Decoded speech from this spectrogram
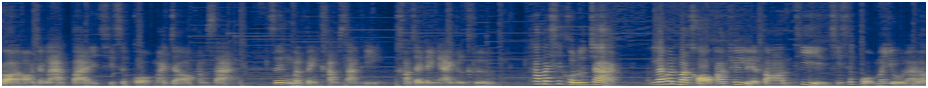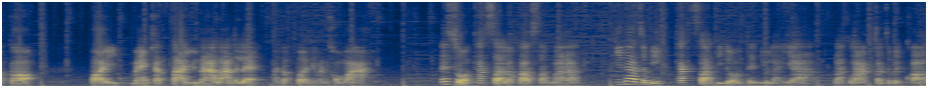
ก่อนออกจากร้านไปชิสโกะมักจะออกคำสั่ง ซึ่งมันเป็นคำสั่งที่เข้าใจได้ง่ายก็คือ ถ้าไม่ใช่คนรู้จัก แล้วมันมาขอความช่วยเหลือตอนที่ชิสโกะไม่อยู่แล้วแล้วก็ปล่อยแม่งคัดตายอยู่หน้าร้านนั่นแหละไมันต้องเปิดให้มันเข้ามา ในส่วนทักษะและความสามารถพี่น่าจะมีทักษะที่โดดเด่นอยู่หลายอย่าง หลักๆ ก็จะเป็นความ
